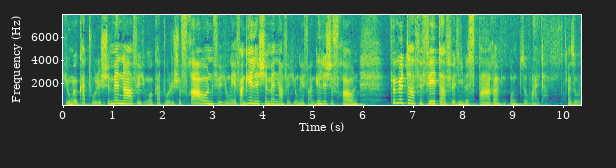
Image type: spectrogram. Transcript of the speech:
junge katholische Männer, für junge katholische Frauen, für junge evangelische Männer, für junge evangelische Frauen, für Mütter, für Väter, für Liebespaare und so weiter. Also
